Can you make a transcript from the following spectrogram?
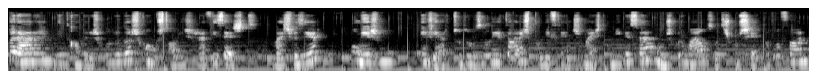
pararem de interromper os colaboradores com questões já fizeste, vais fazer, ou mesmo enviar todos aleatórios por diferentes meios de comunicação, uns por mails, outros por chat ou telefone,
